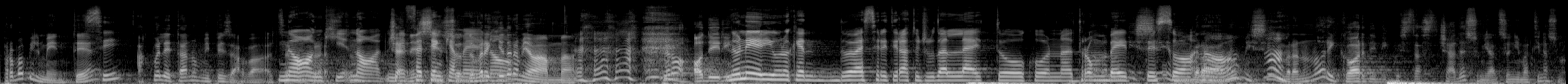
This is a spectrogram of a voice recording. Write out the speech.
probabilmente Sì? a quell'età non mi pesava alzarmi No, anch'io, no, in cioè, nel effetti anche senso, a me, dovrei no. chiedere a mia mamma. Però ho dei ri- Non eri uno che doveva essere tirato giù dal letto con No, trombette, non mi so- sembra, no? non mi Ah, sembra, non ho ricordi di questa... Cioè, adesso mi alzo ogni mattina sono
